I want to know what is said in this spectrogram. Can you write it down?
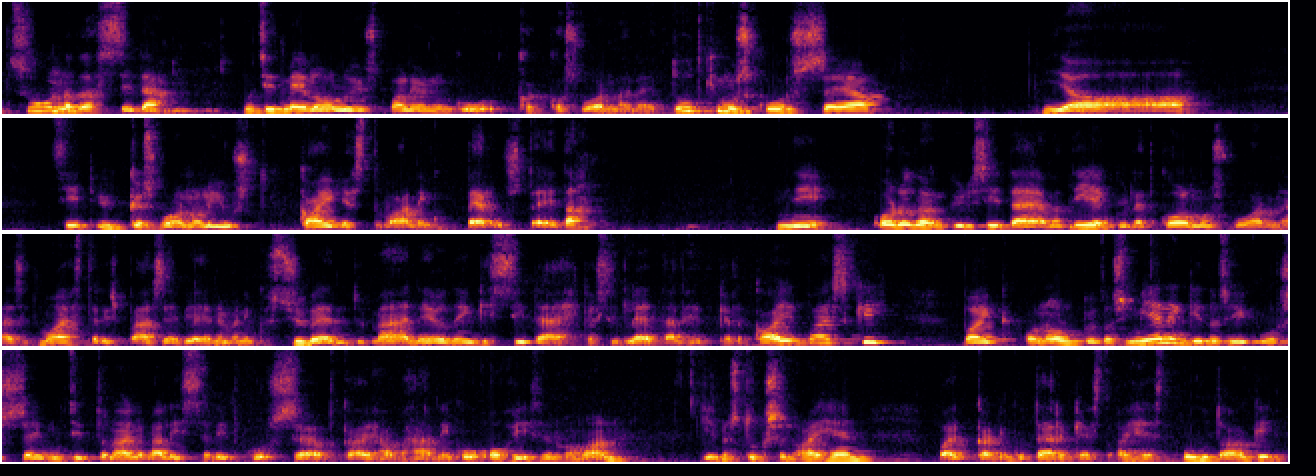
suunnata sitä. Mutta sitten meillä on ollut just paljon niin kuin kakkosvuonna näitä tutkimuskursseja. Ja sitten ykkösvuonna oli just kaikesta vaan niin kuin perusteita. Niin odotan kyllä sitä ja mä tiedän kyllä, että kolmosvuonna ja sitten maisterissa pääsee vielä enemmän niin syventymään ja jotenkin sitä ehkä silleen tällä hetkellä kaipaiskin. Vaikka on ollut kyllä tosi mielenkiintoisia kursseja, mutta sitten on aina välissä niitä kursseja, jotka on ihan vähän niin kuin ohi sen oman kiinnostuksen aiheen, vaikka niin kuin tärkeästä aiheesta puhutaankin.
